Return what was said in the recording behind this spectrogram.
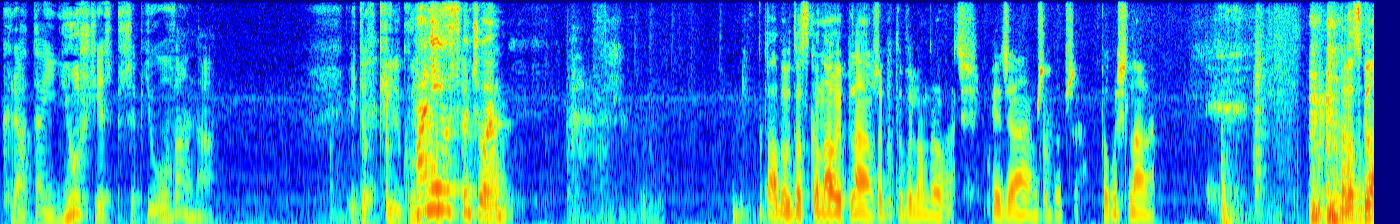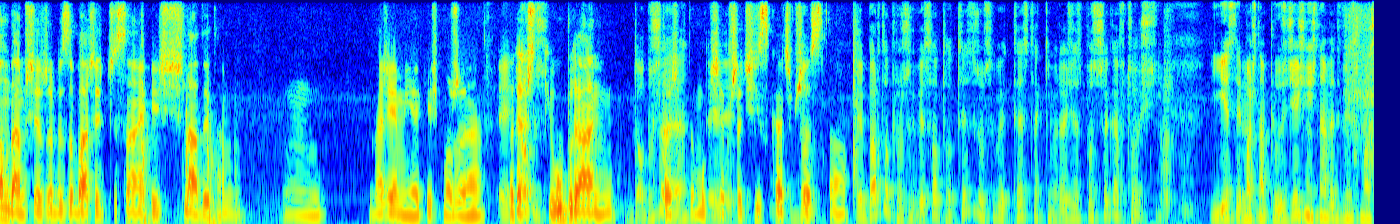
krata już jest przepiłowana. I to w kilku Panie, już skończyłem. To był doskonały plan, żeby tu wylądować. Wiedziałem, że dobrze pomyślałem. Rozglądam się, żeby zobaczyć, czy są jakieś ślady tam mm, na ziemi, jakieś może E, resztki ubrań, Dobrze. ktoś, kto mógł się e, przeciskać przez to. e, Bardzo proszę, wiesz co, to ty zrób sobie test w takim razie spostrzegawczości. Jest, masz na plus 10 nawet, więc masz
